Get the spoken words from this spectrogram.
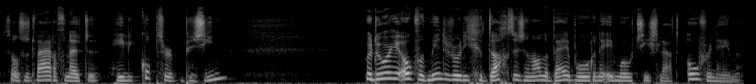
zoals het ware vanuit de helikopter bezien, waardoor je ook wat minder door die gedachten en alle bijbehorende emoties laat overnemen.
